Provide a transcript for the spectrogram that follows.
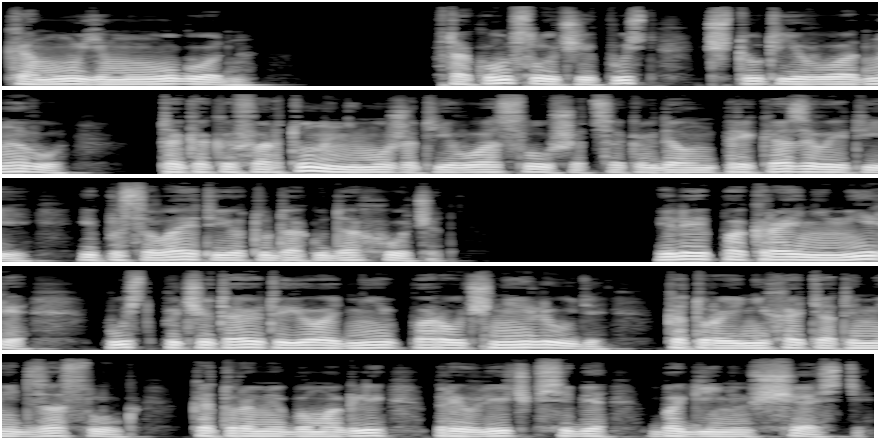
кому ему угодно. В таком случае пусть чтут его одного, так как и фортуна не может его ослушаться, когда он приказывает ей и посылает ее туда, куда хочет. Или, по крайней мере, пусть почитают ее одни порочные люди, которые не хотят иметь заслуг, которыми бы могли привлечь к себе богиню счастья.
